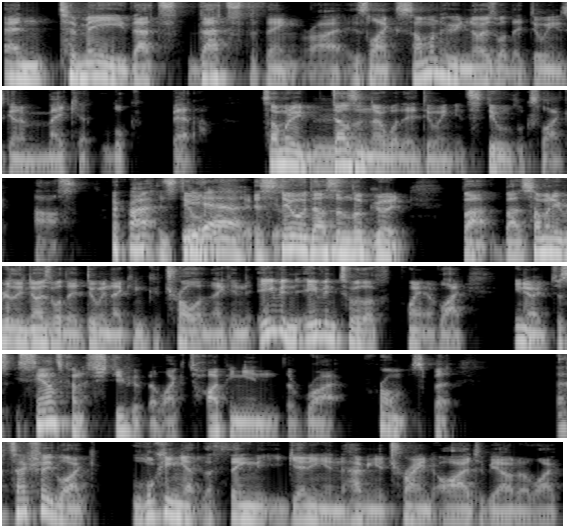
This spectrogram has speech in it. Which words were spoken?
And to me, that's that's the thing, right? Is like someone who knows what they're doing is going to make it look better. Someone who Mm. doesn't know what they're doing, it still looks like us, right? It still Yeah. it still doesn't look good. But but someone who really knows what they're doing, they can control it, and they can even even to the point of like you know, just it sounds kind of stupid, but like typing in the right prompts. But that's actually like looking at the thing that you're getting and having a trained eye to be able to like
